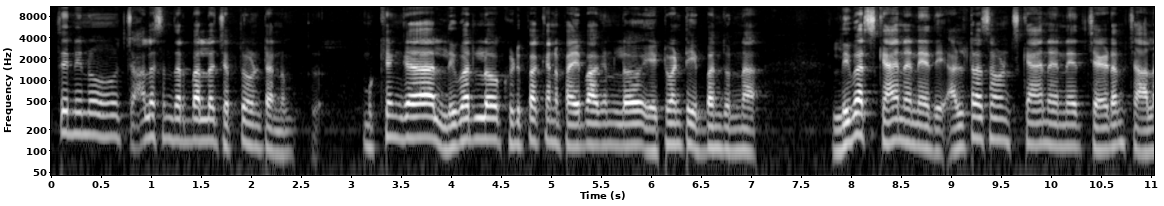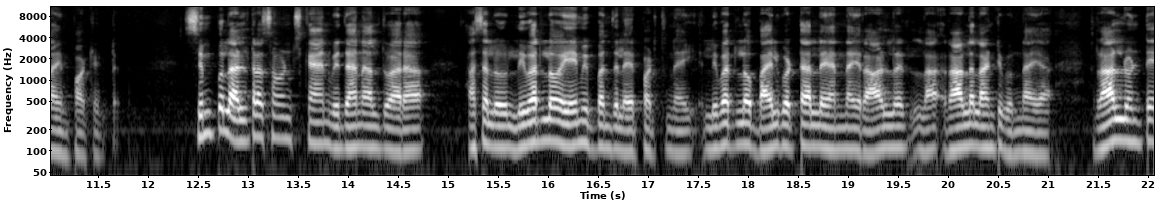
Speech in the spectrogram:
అయితే నేను చాలా సందర్భాల్లో చెప్తూ ఉంటాను. ముఖ్యంగా లివర్లో కుడి పక్కన పైభాగంలో ఎటువంటి ఇబ్బంది ఉన్నా లివర్ స్కాన్ అనేది అల్ట్రాసౌండ్ స్కాన్ అనేది చేయడం చాలా ఇంపార్టెంట్. సింపుల్ అల్ట్రాసౌండ్ స్కాన్ విధానాల ద్వారా అసలు లివర్లో ఏమి ఇబ్బందులు ఏర్పడుతున్నాయి? లివర్లో బయలుగొట్టాలు అన్నాయి రాళ్ళ రాళ్ళ లాంటివి ఉన్నాయా? రాళ్ళు ఉంటే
